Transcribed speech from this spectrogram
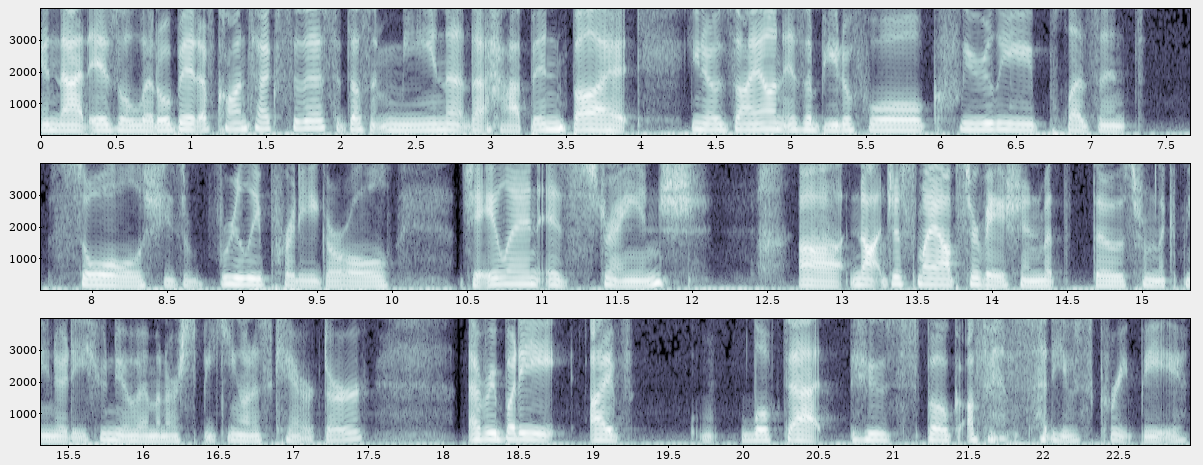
and that is a little bit of context to this. It doesn't mean that that happened, but you know, Zion is a beautiful, clearly pleasant soul. She's a really pretty girl. Jalen is strange. Uh, not just my observation, but those from the community who knew him and are speaking on his character. Everybody I've looked at who spoke of him said he was creepy.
